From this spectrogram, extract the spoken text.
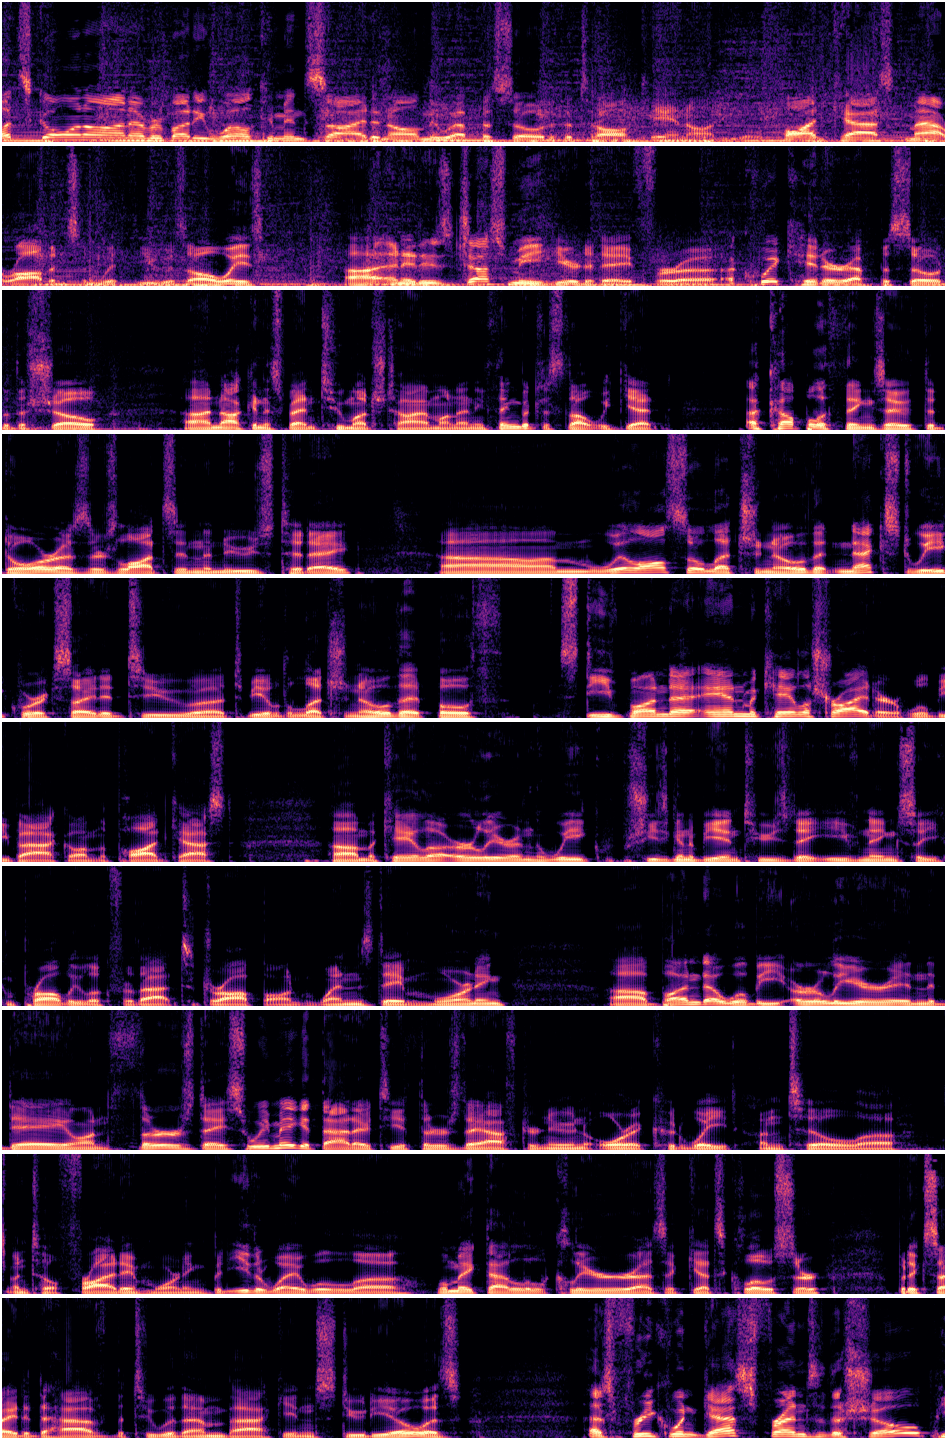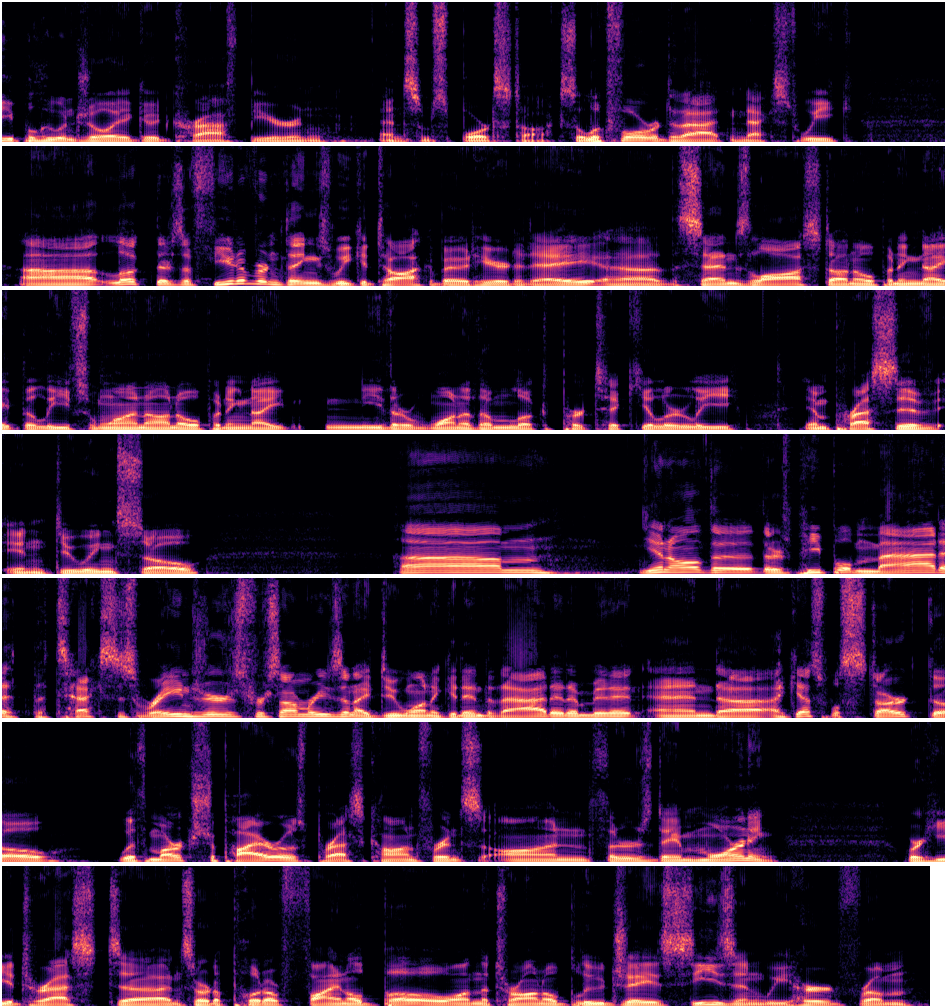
What's going on, everybody? Welcome inside an all new episode of the Tall Can Audio Podcast. Matt Robinson with you as always. Uh, and it is just me here today for a, a quick hitter episode of the show. Uh, not going to spend too much time on anything, but just thought we'd get a couple of things out the door as there's lots in the news today. Um, we'll also let you know that next week we're excited to uh, to be able to let you know that both Steve Bunda and Michaela Schreider will be back on the podcast. Uh, Michaela earlier in the week, she's going to be in Tuesday evening, so you can probably look for that to drop on Wednesday morning. Uh, Bunda will be earlier in the day on Thursday, so we may get that out to you Thursday afternoon, or it could wait until uh, until Friday morning. But either way, we'll uh, we'll make that a little clearer as it gets closer. But excited to have the two of them back in studio as as frequent guests, friends of the show, people who enjoy a good craft beer and and some sports talk. So look forward to that next week. Uh, look, there's a few different things we could talk about here today. Uh, the Sens lost on opening night. The Leafs won on opening night. Neither one of them looked particularly impressive in doing so. Um, you know, the, there's people mad at the Texas Rangers for some reason. I do want to get into that in a minute. And uh, I guess we'll start, though, with Mark Shapiro's press conference on Thursday morning, where he addressed uh, and sort of put a final bow on the Toronto Blue Jays season. We heard from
